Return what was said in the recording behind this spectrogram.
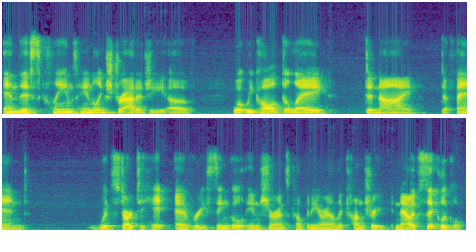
And this claims handling strategy of what we call delay deny defend would start to hit every single insurance company around the country. Now it's cyclical.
